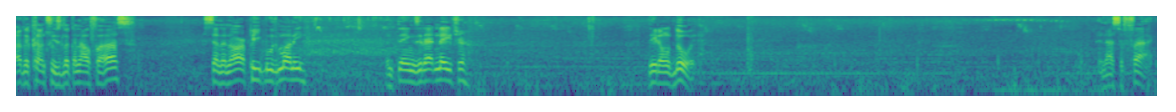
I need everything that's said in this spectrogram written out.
other countries looking out for us, sending our people's money and things of that nature, they don't do it. And that's a fact.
